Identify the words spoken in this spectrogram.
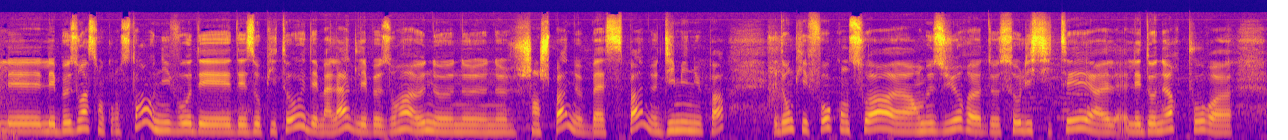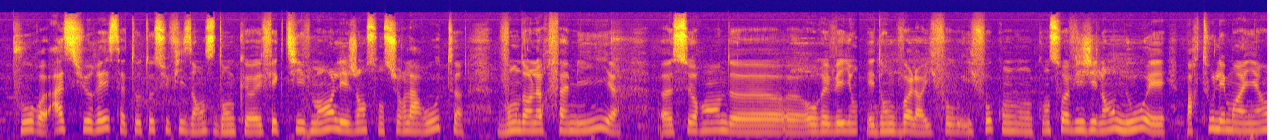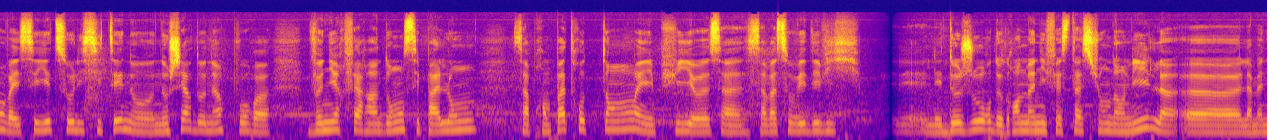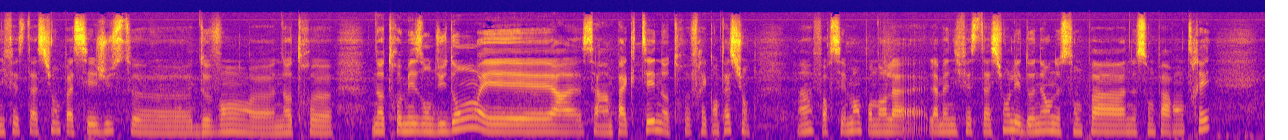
Les, besoins sont constants au niveau des, hôpitaux et des malades. Les besoins, eux, ne, changent pas, ne baissent pas, ne diminuent pas. Et donc il faut qu'on soit euh, en mesure de solliciter euh, les donneurs pour, euh, pour assurer cette autosuffisance. Donc effectivement, les gens sont sur la route, vont dans leur famille, se rendent au réveillon. Et donc voilà, il faut, qu'on soit vigilant, nous, et par tous les moyens, on va essayer de solliciter nos, chers donneurs pour venir faire un don. C'est pas long, ça prend pas trop de temps, et puis ça va sauver des vies. Les deux jours de grande manifestation dans l'île, euh, la manifestation passait juste euh, devant euh, notre, notre maison du don et ça a impacté notre fréquentation. Hein. forcément, pendant la, manifestation, les donneurs ne sont pas, ne sont pas rentrés.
